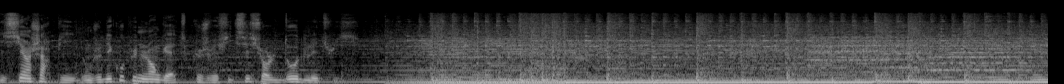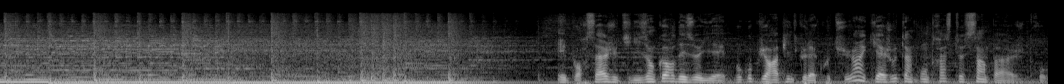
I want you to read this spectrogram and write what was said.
ici un Sharpie, donc je découpe une languette que je vais fixer sur le dos de l'étui. Et pour ça, j'utilise encore des œillets, beaucoup plus rapides que la couture et qui ajoutent un contraste sympa, je trouve.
